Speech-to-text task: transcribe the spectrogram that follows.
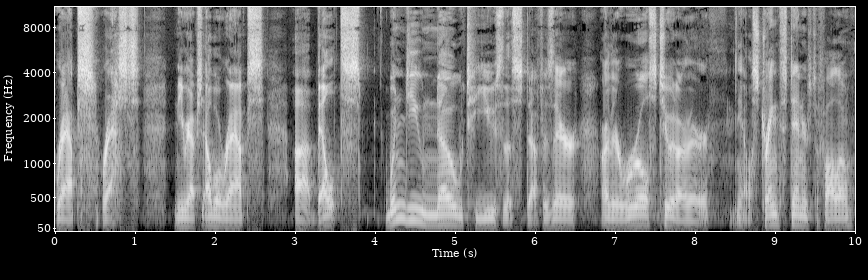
wraps, rests, knee wraps, elbow wraps, uh, belts. When do you know to use this stuff? Is there are there rules to it? Are there you know strength standards to follow?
